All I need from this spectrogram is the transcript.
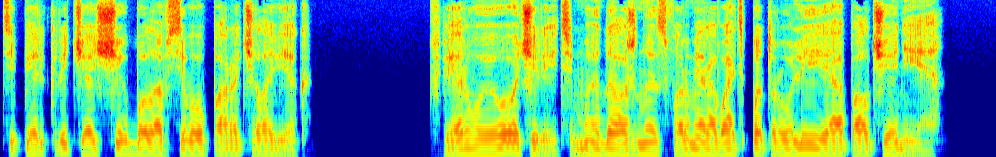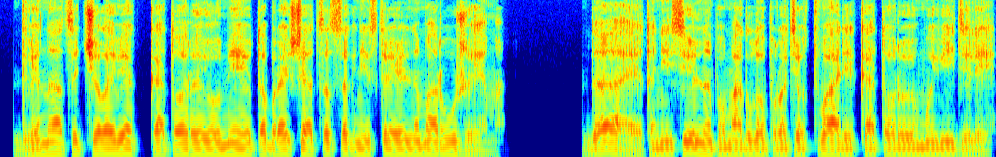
Теперь кричащих была всего пара человек. В первую очередь мы должны сформировать патрули и ополчение. 12 человек, которые умеют обращаться с огнестрельным оружием. Да, это не сильно помогло против твари, которую мы видели.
